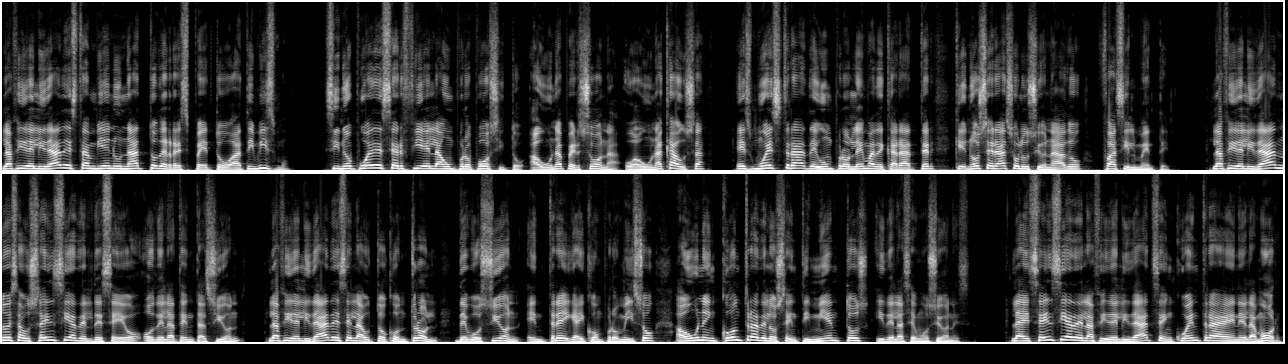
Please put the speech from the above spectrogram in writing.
La fidelidad es también un acto de respeto a ti mismo. Si no puedes ser fiel a un propósito, a una persona o a una causa, es muestra de un problema de carácter que no será solucionado fácilmente. La fidelidad no es ausencia del deseo o de la tentación, la fidelidad es el autocontrol, devoción, entrega y compromiso aún en contra de los sentimientos y de las emociones. La esencia de la fidelidad se encuentra en el amor,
